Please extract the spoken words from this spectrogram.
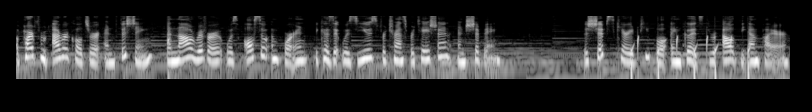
Apart from agriculture and fishing, the Nile River was also important because it was used for transportation and shipping. The ships carried people and goods throughout the empire.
